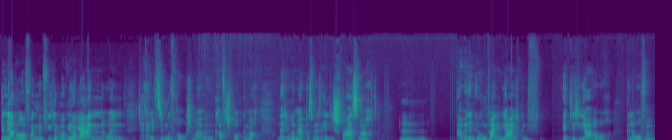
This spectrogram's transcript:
im Januar fangen dann viele immer wieder Ja. mal an. Und ich hatte als junge Frau auch schon mal äh, Kraftsport gemacht. Und da habe ich auch gemerkt, dass mir das endlich Spaß macht. Aber dann irgendwann, ja, ich bin etliche Jahre auch gelaufen.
